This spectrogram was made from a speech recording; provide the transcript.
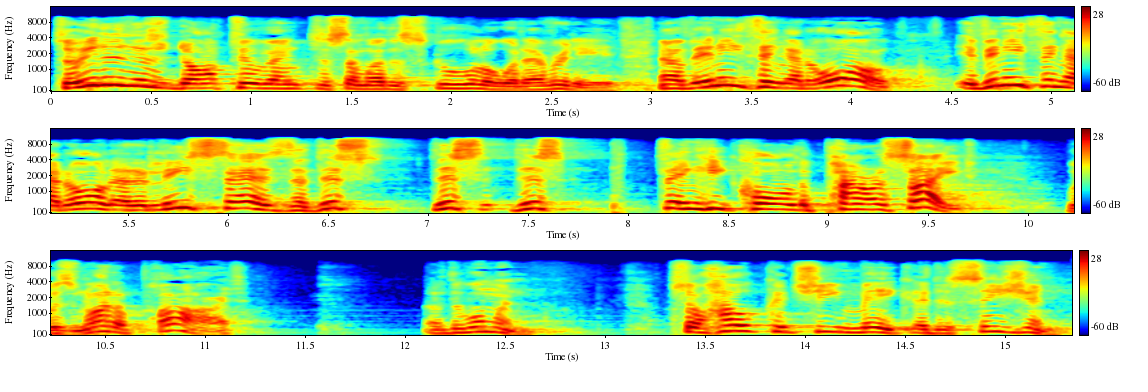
So either this doctor went to some other school or whatever it is. Now, if anything at all, if anything at all, it at least says that this, this, this thing he called a parasite was not a part of the woman. So how could she make a decision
